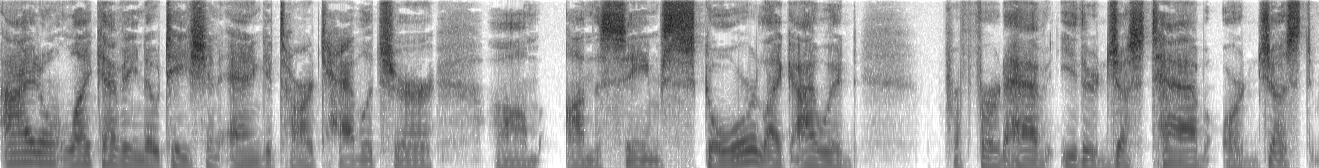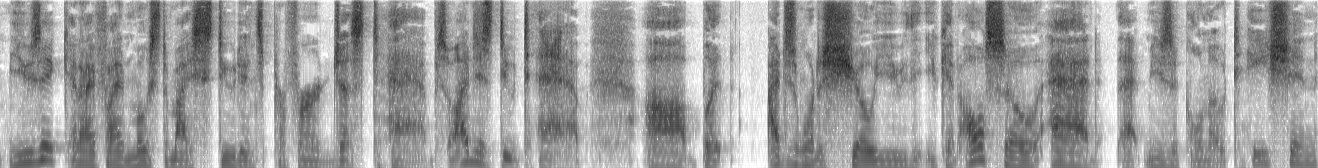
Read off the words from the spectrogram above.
I don't like having notation and guitar tablature um, on the same score. Like I would prefer to have either just tab or just music. And I find most of my students prefer just tab. So I just do tab. Uh, but I just want to show you that you can also add that musical notation.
